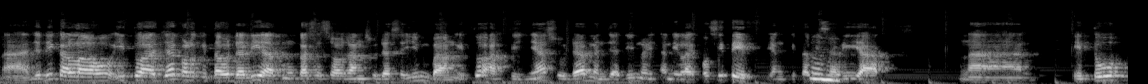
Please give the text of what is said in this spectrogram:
Nah, jadi kalau itu aja kalau kita udah lihat muka seseorang sudah seimbang, itu artinya sudah menjadi nilai positif yang kita bisa hmm. lihat. Nah, itu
